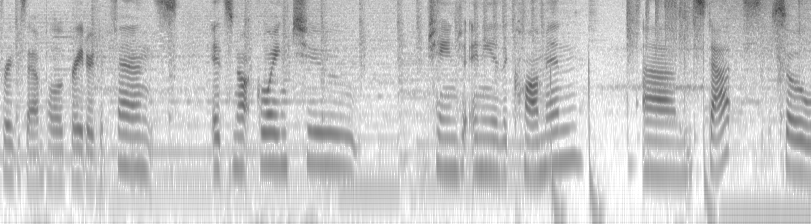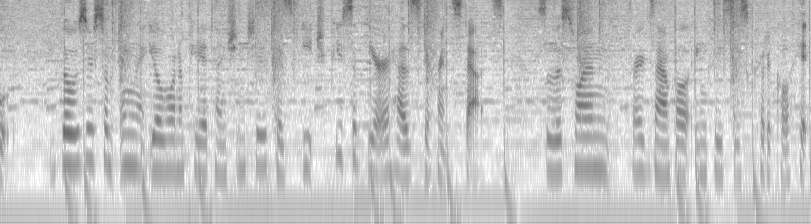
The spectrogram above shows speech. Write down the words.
for example, greater defense. It's not going to change any of the common um, stats, so those are something that you'll want to pay attention to because each piece of gear has different stats. So this one, for example, increases critical hit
